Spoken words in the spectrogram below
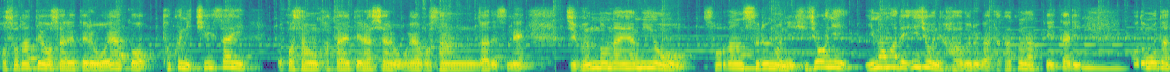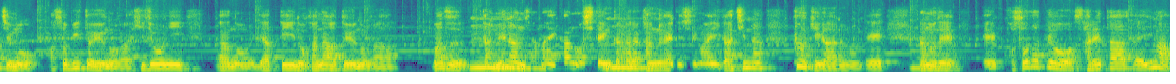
子育てをされている親子特に小さいお子さんを抱えていらっしゃる親御さんがですね自分の悩みを相談するのに非常に今まで以上にハードルが高くなっていたり、うん、子どもたちも遊びというのが非常にあのやっていいのかなというのがまずダメなんじゃないかの視点から考えてしまいがちな空気があるので、なのでえ子育てをされた今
